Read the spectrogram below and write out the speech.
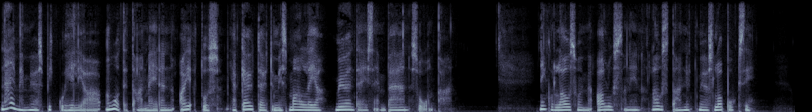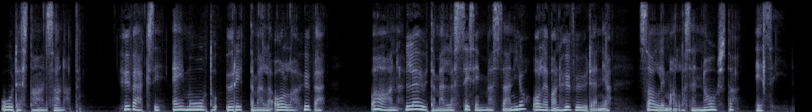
Näin me myös pikkuhiljaa muutetaan meidän ajatus- ja käyttäytymismalleja myönteisempään suuntaan. Niin kuin lausuimme alussa, niin lausutaan nyt myös lopuksi uudestaan sanat. Hyväksi ei muutu yrittämällä olla hyvä, vaan löytämällä sisimmässään jo olevan hyvyyden ja sallimalla sen nousta esiin.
